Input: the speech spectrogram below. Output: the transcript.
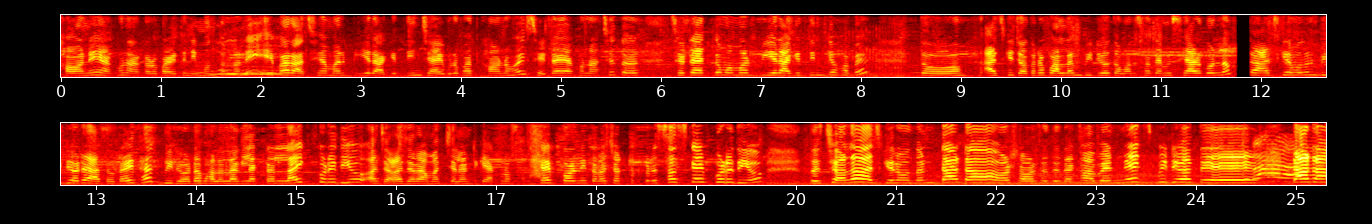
খাওয়া নেই এখন, আর কারও বাড়িতে নিমন্ত্রণ নেই। এবার আছে আমার বিয়ের আগের দিন যে আইব্রো ভাত খাওয়ানো হয়, সেটাই এখন আছে। তো সেটা একদম আমার বিয়ের আগের দিনকে হবে। তো আজকে যতটা পারলাম ভিডিও তোমাদের সাথে আমি শেয়ার করলাম। তো আজকের মতন ভিডিওটা এতটাই থাক। ভিডিওটা ভালো লাগলে একটা লাইক করে দিও। আর যারা যারা আমার চ্যানেলটিকে এখনও সাবস্ক্রাইব করেনি, তারা চটপট করে সাবস্ক্রাইব করে দিও। তো চলো আজকের মতন, টাটা। আর সবার সাথে দেখা হবে নেক্সট ভিডিওতে টাটা!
